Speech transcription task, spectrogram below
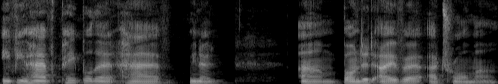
if you have people that have you know um, bonded over a trauma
